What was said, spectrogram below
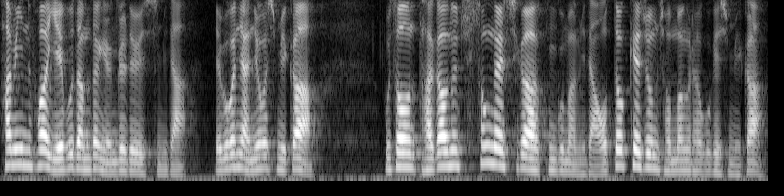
하민화 예보 담당 연결되어 있습니다. 예보관님 안녕하십니까? 우선 다가오는 추석 날씨가 궁금합니다. 어떻게 좀 전망을 하고 계십니까?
